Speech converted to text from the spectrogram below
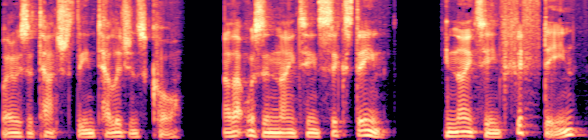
where he was attached to the Intelligence Corps. Now, that was in 1916. In 1915,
